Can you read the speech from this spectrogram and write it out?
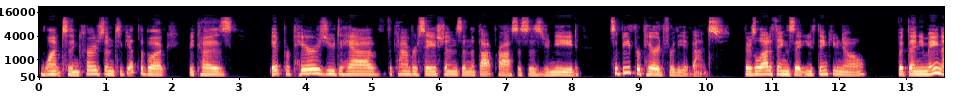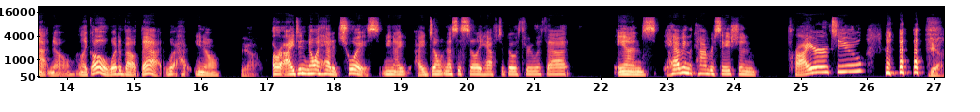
want to encourage them to get the book because it prepares you to have the conversations and the thought processes you need to be prepared for the event. There's a lot of things that you think you know, but then you may not know. Like, oh, what about that? What you know? Yeah. Or I didn't know I had a choice. I mean, I I don't necessarily have to go through with that. And having the conversation prior to yeah.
